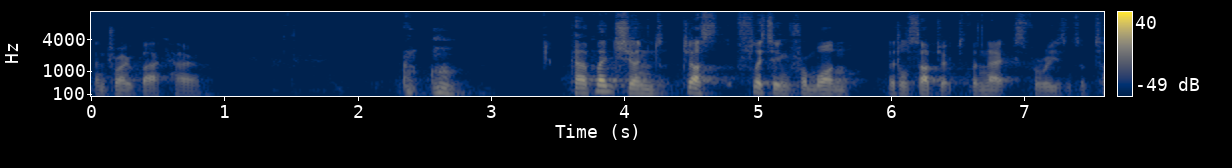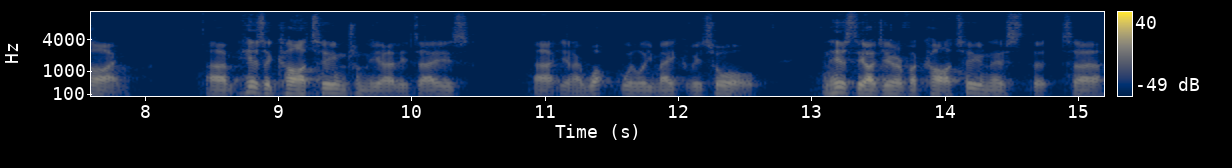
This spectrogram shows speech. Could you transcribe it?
and drove back home. I've mentioned just flitting from one little subject to the next for reasons of time. Um, here's a cartoon from the early days. Uh, you know, what will we make of it all? And here's the idea of a cartoonist that uh,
